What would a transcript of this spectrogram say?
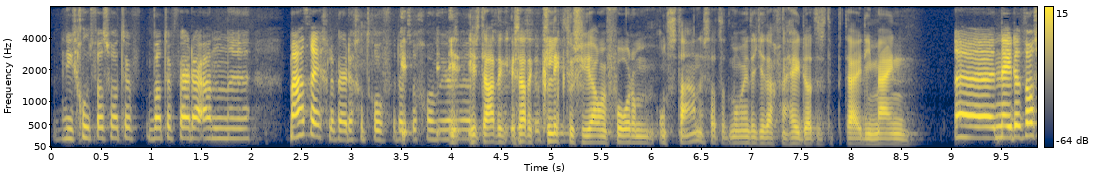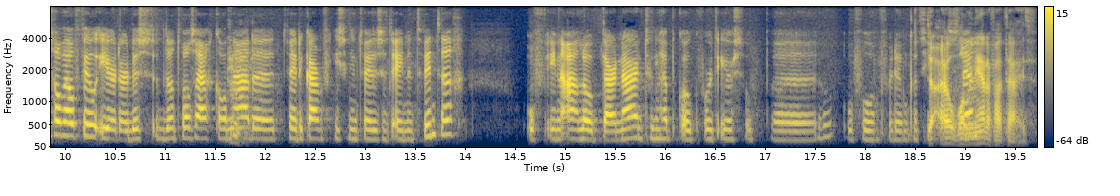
niet goed was wat er, wat er verder aan eh, maatregelen werden getroffen. Dat we gewoon weer, is, is, daar, de- is daar een klik tussen jou en Forum ontstaan? Is dat het moment dat je dacht van, hé, hey, dat is de partij die mijn... Eh, nee, dat was al wel veel eerder. Dus dat was eigenlijk al na de Tweede Kamerverkiezingen in 2021. Of in aanloop daarna. Toen heb ik ook voor het eerst op, eh op Forum voor Democratie De uil van. Minerva-tijd.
